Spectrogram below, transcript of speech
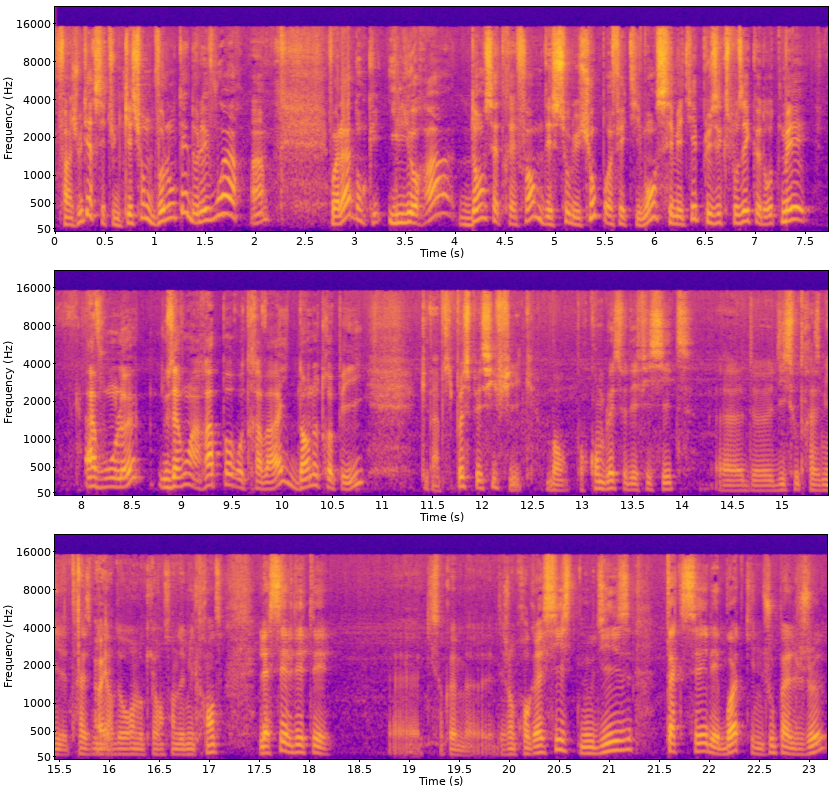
Enfin, je veux dire, c'est une question de volonté de les voir. Hein. Voilà, donc il y aura dans cette réforme des solutions pour effectivement ces métiers plus exposés que d'autres. Mais avouons-le, nous avons un rapport au travail dans notre pays qui est un petit peu spécifique. Bon, pour combler ce déficit euh, de 10 ou 13, milliards d'euros en l'occurrence en 2030, la CFDT, euh, qui sont quand même euh, des gens progressistes, nous disent taxer les boîtes qui ne jouent pas le jeu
